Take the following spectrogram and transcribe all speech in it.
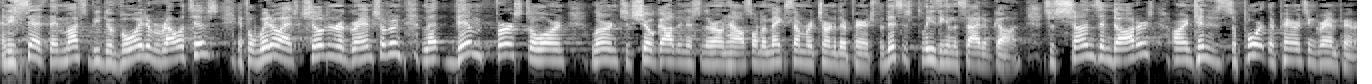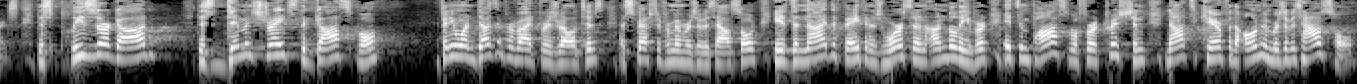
And he says they must be devoid of relatives. If a widow has children or grandchildren, let them first learn, learn to show godliness in their own household and make some return to their parents, for this is pleasing in the sight of God. So sons and daughters are intended to support their parents and grandparents. This pleases our God. This demonstrates the gospel. If anyone doesn't provide for his relatives, especially for members of his household, he has denied the faith and is worse than an unbeliever. It's impossible for a Christian not to care for the own members of his household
